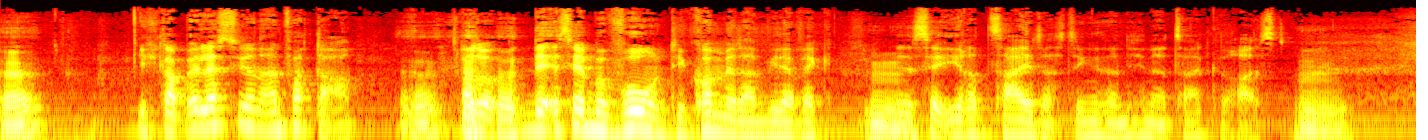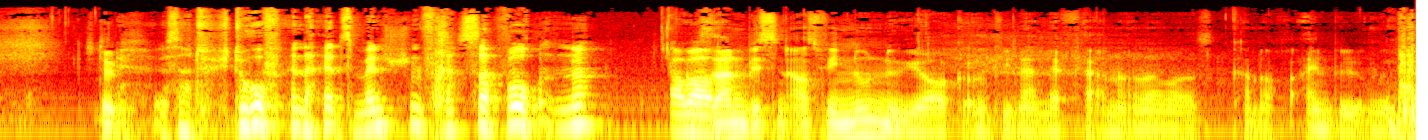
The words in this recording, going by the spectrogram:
Ja? Ich glaube, er lässt sie dann einfach da. Also, der ist ja bewohnt, die kommen ja dann wieder weg. Das ist ja ihre Zeit, das Ding ist ja nicht in der Zeit gereist. Stimmt. Ist natürlich doof, wenn da jetzt Menschenfresser wohnen, ne? Das Aber sah ein bisschen aus wie New New York irgendwie in der Ferne, oder? Aber das kann auch Einbildung sein.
